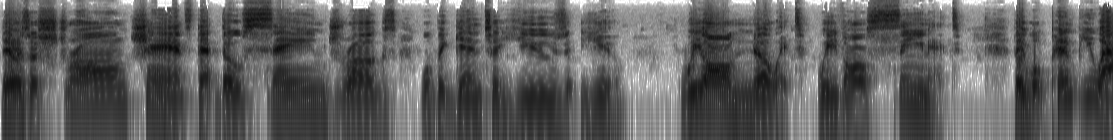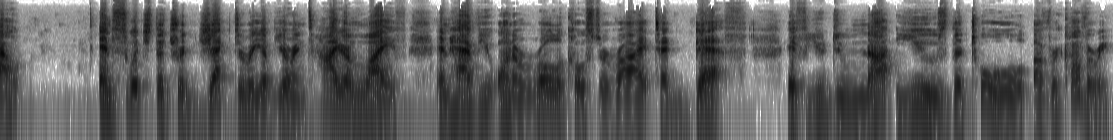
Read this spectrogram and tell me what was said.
there is a strong chance that those same drugs will begin to use you. We all know it. We've all seen it. They will pimp you out and switch the trajectory of your entire life and have you on a roller coaster ride to death if you do not use the tool of recovery.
